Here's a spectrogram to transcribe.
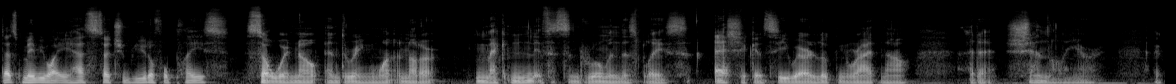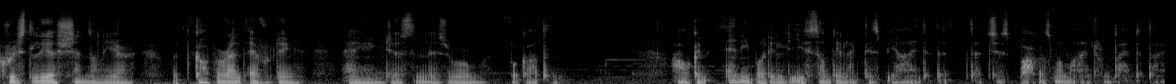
that's maybe why he has such a beautiful place. So we're now entering one another magnificent room in this place. As you can see, we are looking right now at a chandelier, a crystallier chandelier with copper and everything hanging just in this room, forgotten. How can anybody leave something like this behind? That, that just boggles my mind from time to time.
